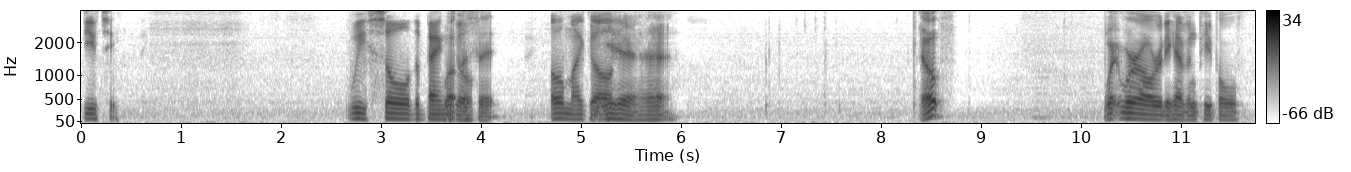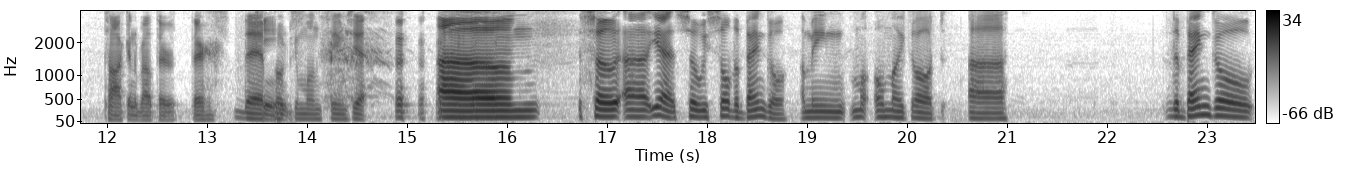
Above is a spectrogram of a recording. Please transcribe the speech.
beauty. We saw the Bengal. What was it? Oh my god! Yeah. Oh. We're, we're already having people talking about their their Their teams. Pokemon teams, yeah. um. So, uh, yeah. So we saw the Bengal. I mean, m- oh my god. Uh, the Bengal,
